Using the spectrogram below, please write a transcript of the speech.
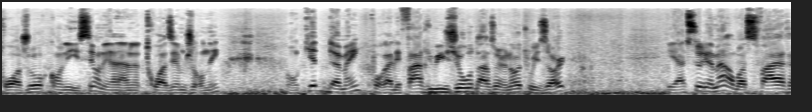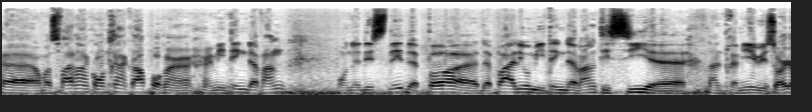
trois jours qu'on est ici. On est dans notre troisième journée. On quitte demain pour aller faire huit jours dans un autre resort. Et assurément, on va se faire, euh, on va rencontrer encore pour un, meeting de vente. On a décidé de pas euh, de pas aller au meeting de vente ici euh, dans le premier resort.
